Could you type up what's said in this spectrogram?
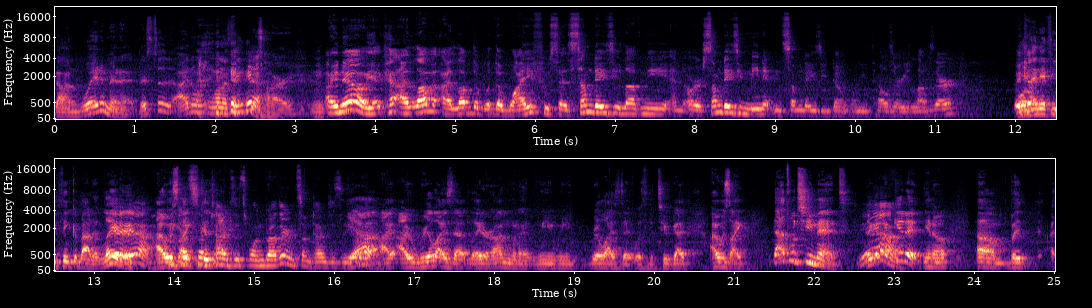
gone, "Wait a minute, this is, I don't want to think this hard." I know. Yeah, I love I love the the wife who says some days you love me and or some days you mean it and some days you don't when he tells her he loves her. Well, then if you think about it later, yeah, yeah. I was because like, sometimes it's one brother and sometimes it's the Yeah, other. I, I realized that later on when I when you realized that it was the two guys. I was like, that's what she meant. Like, I Yeah. get it, you know. Um, but I,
